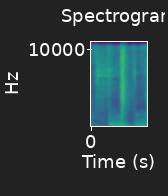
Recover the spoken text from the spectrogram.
Thank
